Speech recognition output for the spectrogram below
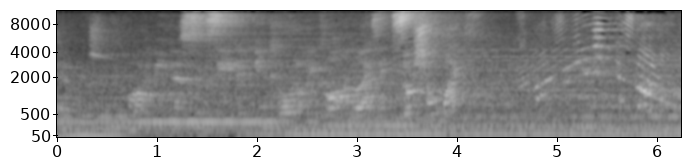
at which the economy has succeeded in totally colonizing social life. Is not. We.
